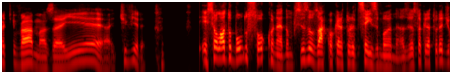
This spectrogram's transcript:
ativar, mas aí, é, aí te vira. Esse é o lado bom do soco, né? Não precisa usar com a criatura de 6 mana. Às vezes a criatura de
